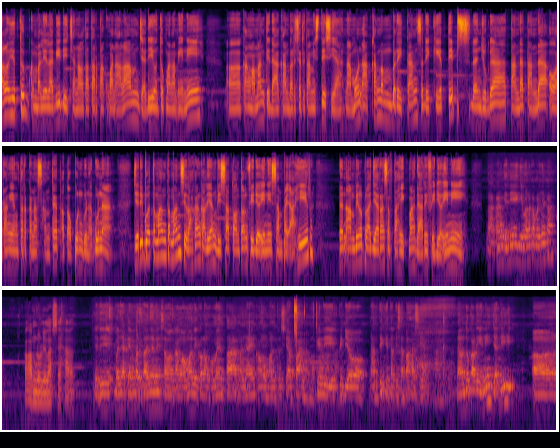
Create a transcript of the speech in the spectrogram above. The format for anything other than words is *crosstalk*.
Halo YouTube, kembali lagi di channel Tatar Pakuan Alam. Jadi untuk malam ini eh, Kang Maman tidak akan bercerita mistis ya, namun akan memberikan sedikit tips dan juga tanda-tanda orang yang terkena santet ataupun guna-guna. Jadi buat teman-teman silahkan kalian bisa tonton video ini sampai akhir dan ambil pelajaran serta hikmah dari video ini. Nah Kang, jadi gimana kabarnya Kang? Alhamdulillah sehat. Jadi banyak yang bertanya nih sama Kang Maman di kolom komentar, nanyain Kang Maman itu siapa. Nah mungkin di video nanti kita bisa bahas ya. Nah untuk kali ini jadi eh,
